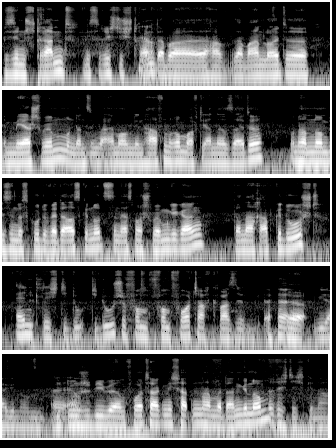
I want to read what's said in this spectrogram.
bisschen Strand, nicht so richtig Strand, Ja. aber äh, da waren Leute im Meer schwimmen und dann sind wir einmal um den Hafen rum auf die andere Seite und haben noch ein bisschen das gute Wetter ausgenutzt, sind erstmal schwimmen gegangen, danach abgeduscht. Endlich die, du die Dusche vom, vom Vortag quasi äh, Ja. wiedergenommen. Die Äh, Dusche, die wir am Vortag nicht hatten, haben wir dann genommen. ja. Richtig, genau.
